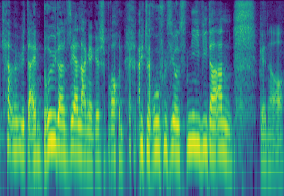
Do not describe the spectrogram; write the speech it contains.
Ich habe mit deinen Brüdern sehr lange gesprochen. Bitte rufen Sie uns nie wieder an. Genau.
